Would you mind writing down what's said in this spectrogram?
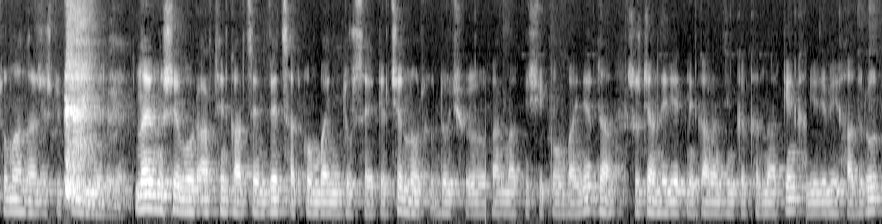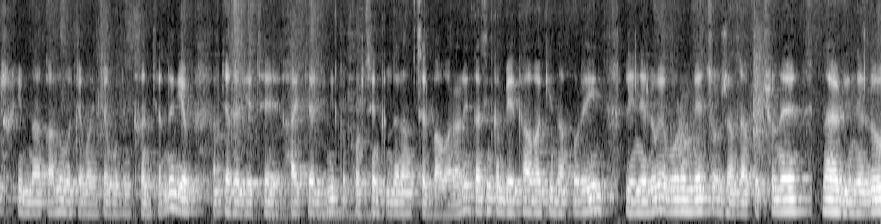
թվում անհրաժեշտություն լինելու է։ Նաև նշեմ, որ արդեն կարծեմ 6 հատ կոմբայնի դուրս է եկել, չէ՞ նոր դոչ ֆարմակնիշի կոմբայներ, դա շրջանների հետ մենք առանձին կքննարկենք, երևի հադրոտ հիմնականում որտեղ այնտեղ ունեն խնդիրներ եւ այնտեղ եթե հայտեր լինի կփորձենք նրանց էլ բավարարենք, այսինքն բերքահավաքի նախորդին լինելու է որը մեծ օժանդակություն է նաև լինելու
